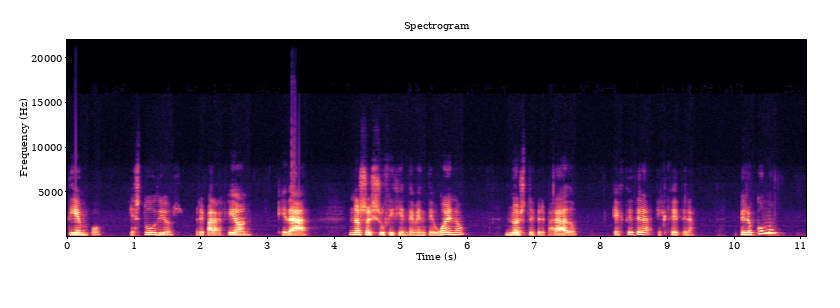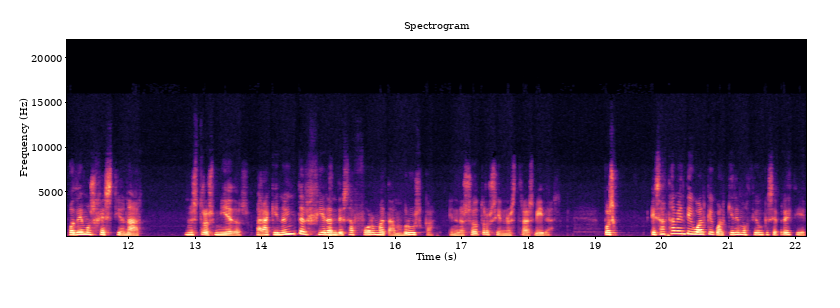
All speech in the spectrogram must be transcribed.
tiempo, estudios, preparación, edad, no soy suficientemente bueno, no estoy preparado, etcétera, etcétera. Pero ¿cómo podemos gestionar nuestros miedos para que no interfieran de esa forma tan brusca en nosotros y en nuestras vidas? Pues exactamente igual que cualquier emoción que se precie.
